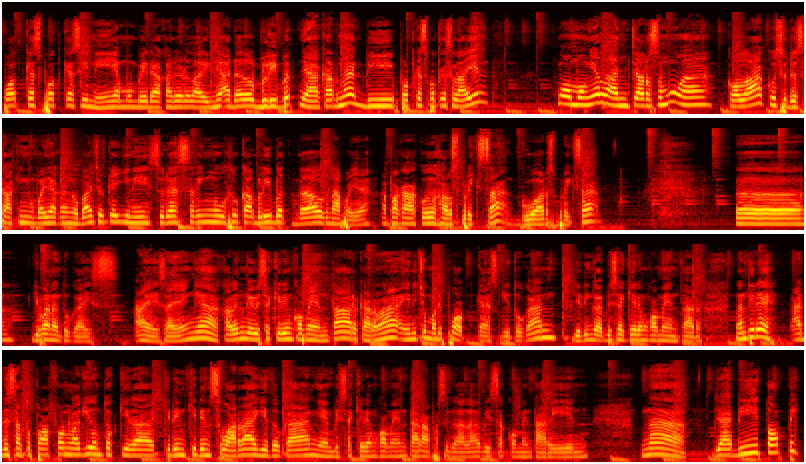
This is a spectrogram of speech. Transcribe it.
podcast-podcast ini yang membedakan dari lainnya adalah belibetnya karena di podcast-podcast lain ngomongnya lancar semua. Kalau aku sudah saking kebanyakan ngebacot kayak gini, sudah sering suka belibet. Nggak tahu kenapa ya. Apakah aku harus periksa? Gua harus periksa. Uh, gimana tuh guys? Ay, sayangnya kalian nggak bisa kirim komentar karena ini cuma di podcast gitu kan. Jadi nggak bisa kirim komentar. Nanti deh ada satu platform lagi untuk kira kirim-kirim suara gitu kan, yang bisa kirim komentar apa segala bisa komentarin. Nah, jadi topik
